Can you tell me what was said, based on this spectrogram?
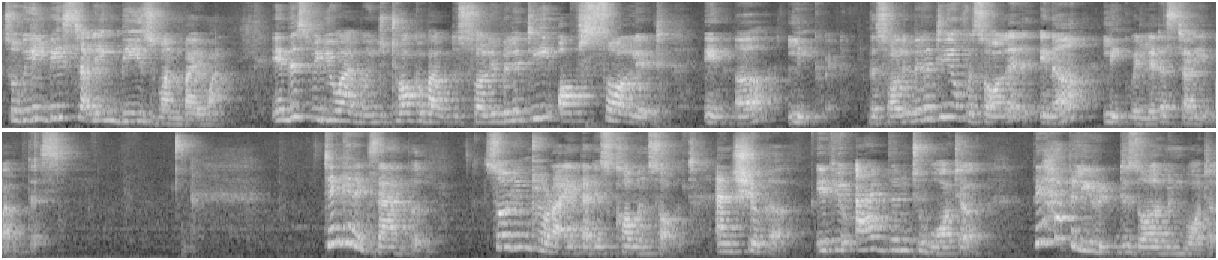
So we'll be studying these one by one in this video, I'm going to talk about the solubility of solid in a liquid. The solubility of a solid in a liquid. Let us study about this. Take an example. Sodium chloride that is common salt and sugar. If you add them to water, they happily dissolve in water.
